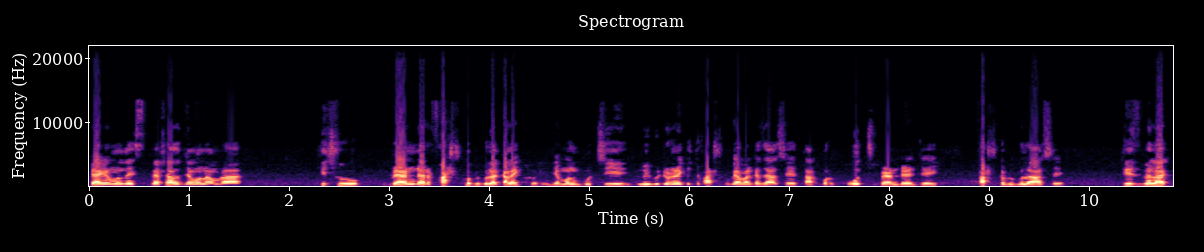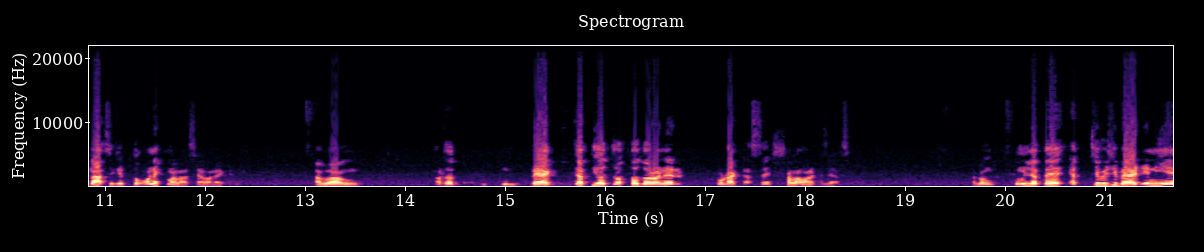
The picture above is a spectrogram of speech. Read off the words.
ব্যাগের মধ্যে স্পেশাল যেমন আমরা কিছু ব্র্যান্ডের ফার্স্ট কপিগুলো কালেক্ট করি। যেমন গুচি লুইভিটনের কিছু ফার্স্ট কপি আমার কাছে আছে। তারপর কোচ ব্র্যান্ডের যে ফার্স্ট কপিগুলো আছে। ক্রিসবেলা ক্লাসিকের তো অনেক মাল আছে আমার এখানে। এবং অর্থাৎ ব্যাগ জাতীয় যত ধরনের প্রোডাক্ট আছে, সব আমার কাছে আছে। এবং কুমিল্লাতে এর চেয়ে বেশি ভ্যারাইটি নিয়ে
